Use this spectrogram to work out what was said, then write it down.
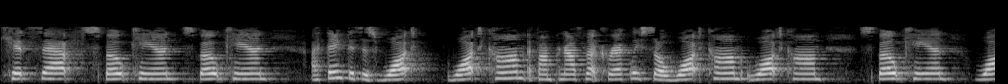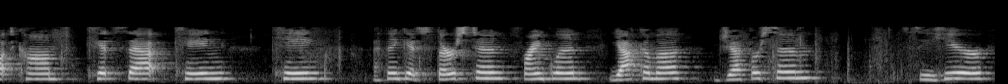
Kitsap, Spokane, Spokane. I think this is Wat, Whatcom, if I'm pronouncing that correctly. So Whatcom, Whatcom, Spokane, Whatcom, Kitsap, King, King. I think it's Thurston, Franklin, Yakima, Jefferson. Let's see here.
